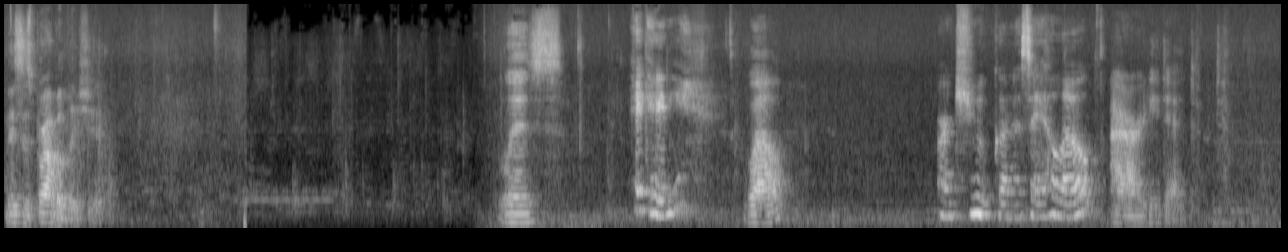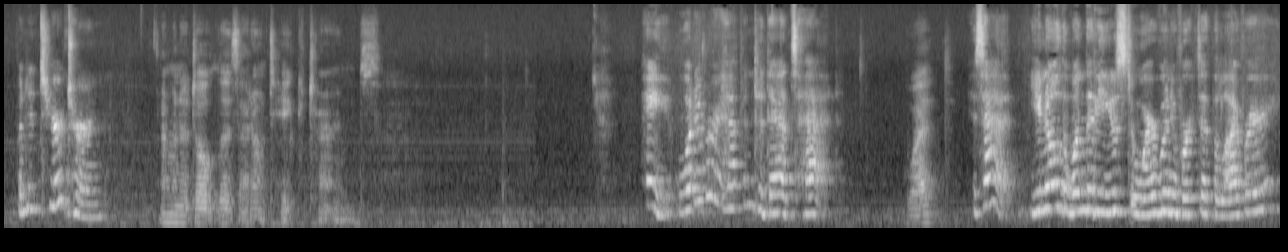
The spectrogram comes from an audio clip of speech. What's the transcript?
This is probably shit. Liz, Hey, Katie. well, Aren't you gonna say hello? I already did. But it's your turn. I'm an adult, Liz. I don't take turns. Hey, whatever happened to Dad's hat? What? His hat. You know, the one that he used to wear when he worked at the library?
